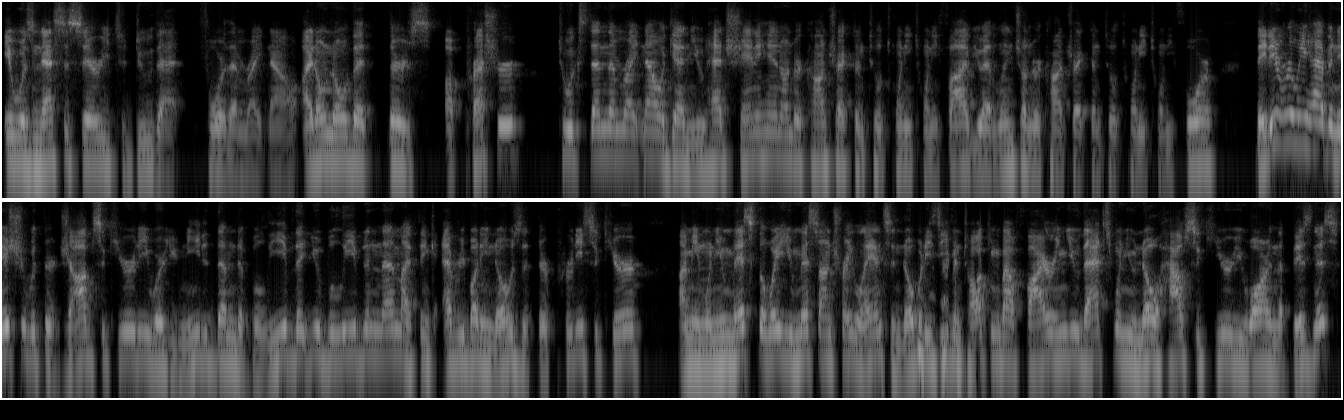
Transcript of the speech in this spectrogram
it was necessary to do that for them right now. I don't know that there's a pressure to extend them right now. Again, you had Shanahan under contract until 2025. You had Lynch under contract until 2024. They didn't really have an issue with their job security where you needed them to believe that you believed in them. I think everybody knows that they're pretty secure. I mean, when you miss the way you miss on Trey Lance and nobody's even talking about firing you, that's when you know how secure you are in the business.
